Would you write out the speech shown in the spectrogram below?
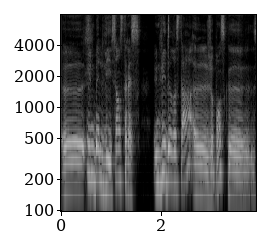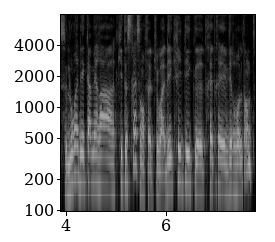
euh, une belle vie, sans stress. Une vie de resta, euh, je pense que c'est loin des caméras qui te stressent en fait, tu vois, des critiques euh, très très virevoltantes.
